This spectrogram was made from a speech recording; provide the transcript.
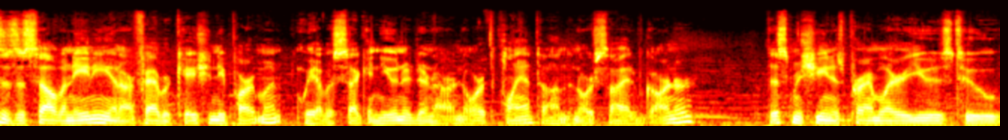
is a Salvagnini in our fabrication department. We have a second unit in our north plant on the north side of Garner. This machine is primarily used to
